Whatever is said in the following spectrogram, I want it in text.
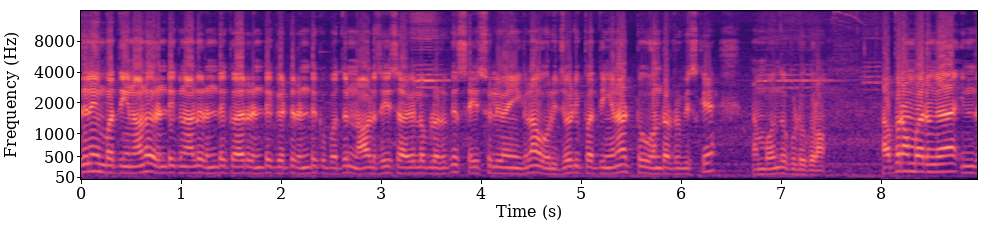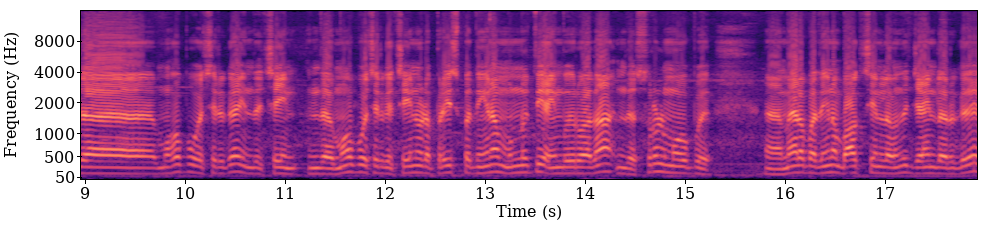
இதுலேயும் பார்த்தீங்கனாலும் ரெண்டுக்கு நாலு ரெண்டு கார் ரெண்டுக்கு எட்டு ரெண்டுக்கு பத்து நாலு சைஸ் அவைலபிள் இருக்குது சைஸ் சொல்லி வாங்கிக்கலாம். ஒரு ஜோடி பார்த்தீங்கன்னா டூ ஹண்ட்ரட் ருபீஸ்க்கு நம்ம வந்து கொடுக்குறோம். அப்புறம் பாருங்க இந்த முகப்பு வச்சுருக்க இந்த செயின் இந்த முகப்பு வச்சுருக்க செயினோட ப்ரைஸ் பார்த்தீங்கன்னா முந்நூற்றி ஐம்பது ரூபா தான். இந்த சுருள் முகப்பு மேலே பார்த்தீங்கன்னா பாக்ஸ் செயினில் வந்து ஜாயிண்டில் இருக்குது.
